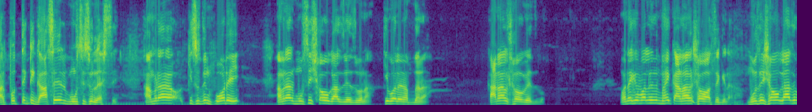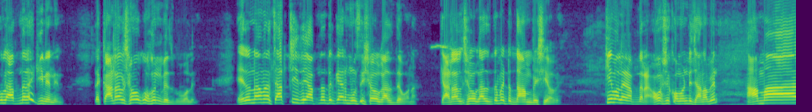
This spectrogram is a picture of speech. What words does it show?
আর প্রত্যেকটি গাছের মুচি চলে আসছে। আমরা কিছুদিন পরেই আমরা আর মুচি সহ গাছ বেচবো না। কি বলেন আপনারা? কাঁঠাল সহ বেচবো। অনেকে বলেন, ভাই, কাঁঠাল সহ আছে কিনা? মুচি সহ গাছগুলো আপনারাই কিনে নেন। তা কাঁঠাল সহ কখন বেচবো বলেন? এই জন্য আমরা চাচ্ছি যে আপনাদেরকে আর মুচি সহ গাছ দেবো না। কাঁঠাল সহ গাছ দেবো, একটু দাম বেশি হবে। কি বলেন আপনারা? অবশ্যই কমেন্টে জানাবেন। আমার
